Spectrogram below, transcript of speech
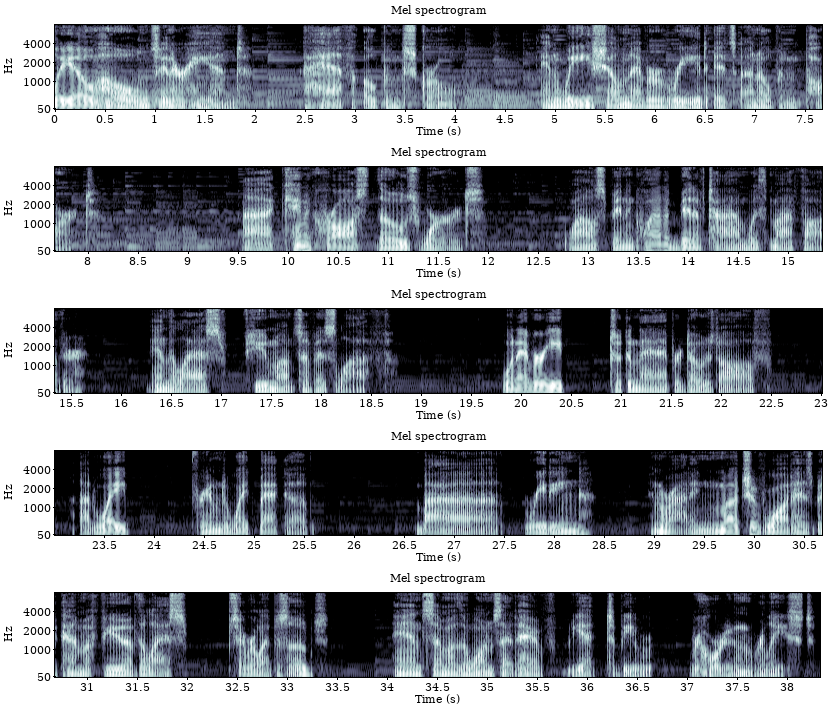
Clio holds in her hand a half opened scroll, and we shall never read its unopened part. I came across those words while spending quite a bit of time with my father in the last few months of his life. Whenever he took a nap or dozed off, I'd wait for him to wake back up by reading and writing much of what has become a few of the last several episodes and some of the ones that have yet to be re- recorded and released.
